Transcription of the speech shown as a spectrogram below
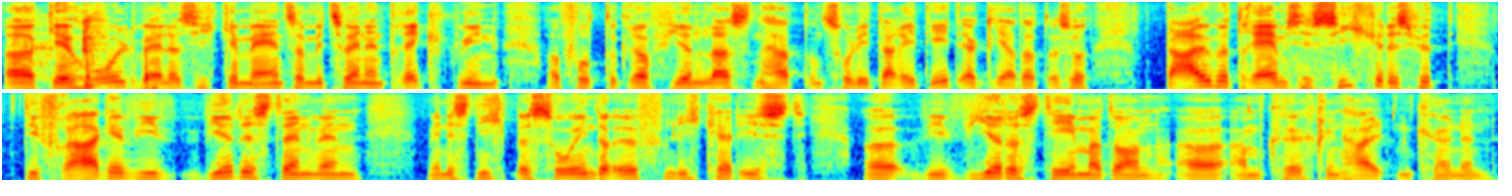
abgeholt, äh, weil er sich gemeinsam mit so einem Drag Queen äh, fotografieren lassen hat und Solidarität erklärt hat. Also da übertreiben sie sicher. Das wird die Frage, wie wird es denn, wenn, wenn es nicht mehr so in der Öffentlichkeit ist, äh, wie wir das Thema dann am Köcheln halten können.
